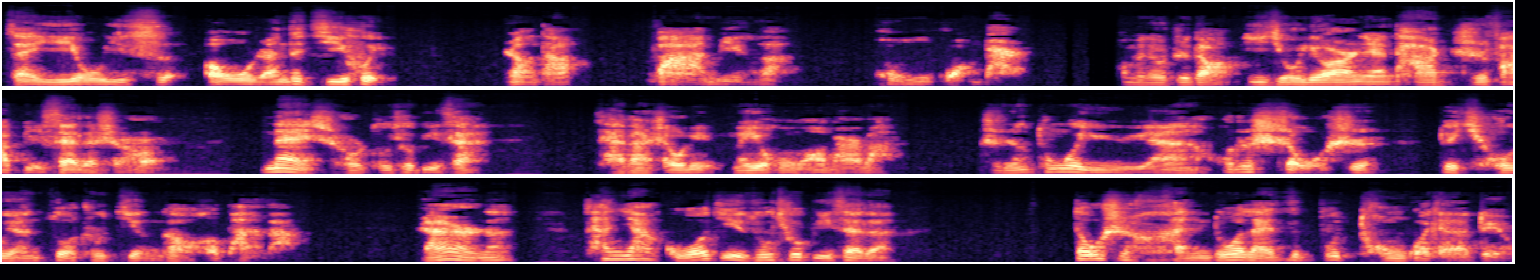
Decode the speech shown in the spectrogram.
在有一次偶然的机会，让他发明了红黄牌。我们都知道，一九六二年他执法比赛的时候，那时候足球比赛裁判手里没有红黄牌吧，只能通过语言或者手势对球员做出警告和判罚。然而呢，参加国际足球比赛的。都是很多来自不同国家的队伍，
